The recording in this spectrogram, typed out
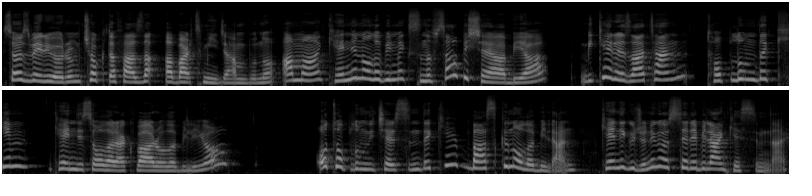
söz veriyorum çok da fazla abartmayacağım bunu. Ama kendin olabilmek sınıfsal bir şey abi ya. Bir kere zaten toplumda kim kendisi olarak var olabiliyor? O toplumun içerisindeki baskın olabilen, kendi gücünü gösterebilen kesimler.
